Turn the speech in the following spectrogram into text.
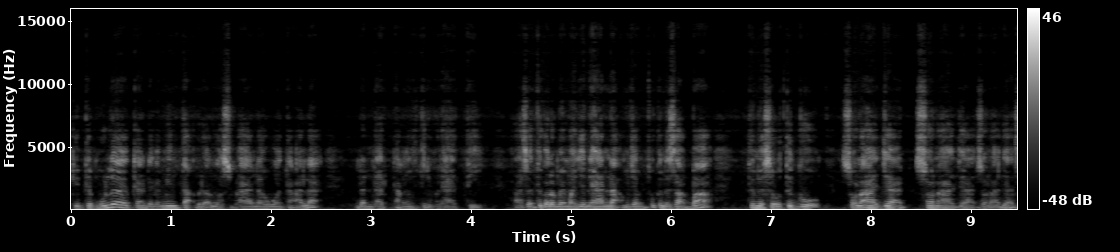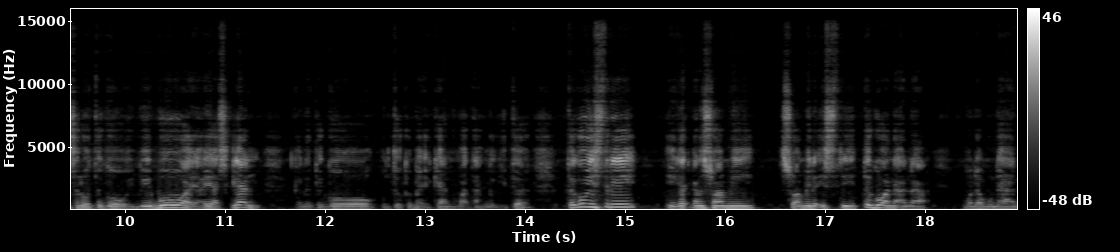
Kita mulakan dengan minta kepada Allah Subhanahu Wa Taala dan datang daripada hati. Ha, sebab tu kalau memang jenis anak macam tu kena sabar, kena selalu tegur. Solat hajat, solat hajat, solat hajat selalu tegur. Ibu-ibu, ayah-ayah sekalian kena tegur untuk kebaikan rumah tangga kita. Tegur isteri, ingatkan suami, suami dan isteri, tegur anak-anak. Mudah-mudahan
